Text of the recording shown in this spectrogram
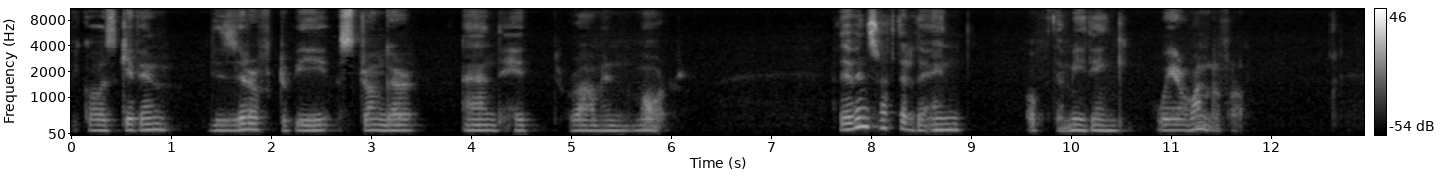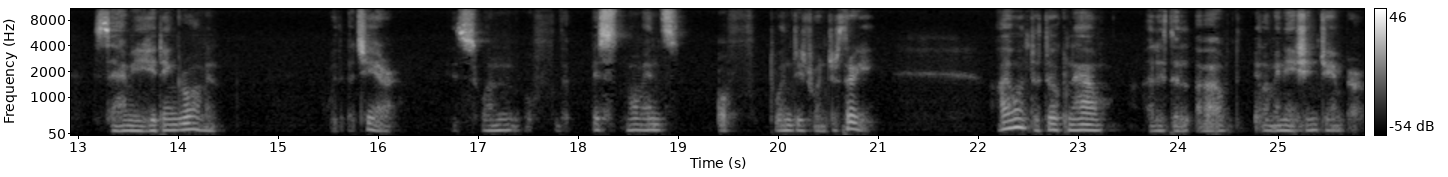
because Kevin deserved to be stronger and hit Roman more. The events after the end of the meeting were wonderful. Sami hitting Roman with a chair is one of the best moments of 2023. I want to talk now a little about Elimination Chamber.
